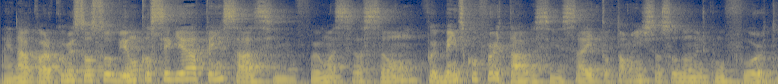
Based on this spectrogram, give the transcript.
Aí na hora começou a subir, eu não conseguia pensar, assim, meu. foi uma sensação, foi bem desconfortável, assim, sair totalmente da sua zona de conforto,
